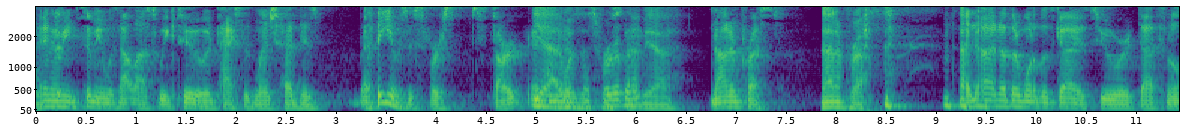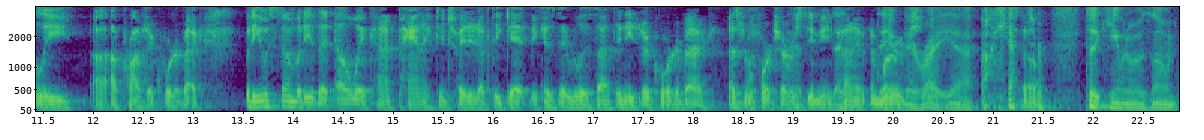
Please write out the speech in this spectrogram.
and I the- mean, Siemian was out last week too, and Paxton Lynch had his. I think it was his first start. Yeah, it was his first quarterback. step. Yeah, Not impressed. not impressed. and another one of those guys who were definitely uh, a project quarterback. But he was somebody that Elway kind of panicked and traded up to get because they really thought they needed a quarterback. That's before Trevor Siemian kind of emerged. They, are right, yeah. Oh, yeah, So- until he came into his own.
